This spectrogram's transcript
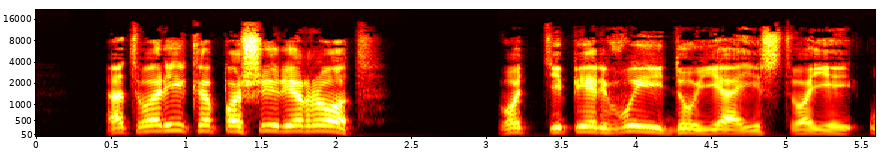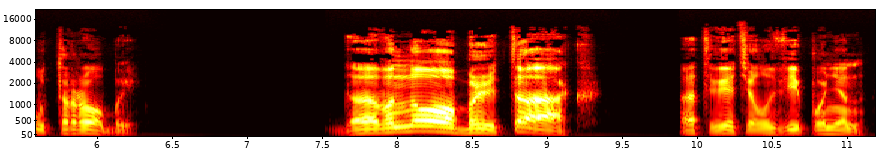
— Отвори-ка пошире рот! — вот теперь выйду я из твоей утробы. — Давно бы так, — ответил Випунин. —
